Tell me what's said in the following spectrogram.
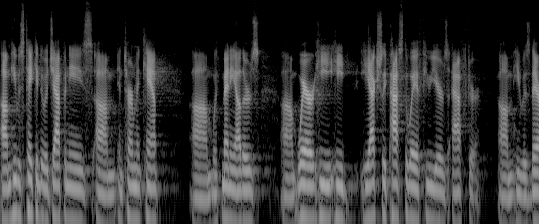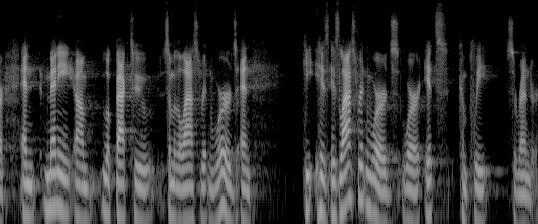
um, he was taken to a Japanese um, internment camp um, with many others, um, where he, he, he actually passed away a few years after um, he was there. And many look back to some of the last written words, and he, his, his last written words were, It's complete surrender.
